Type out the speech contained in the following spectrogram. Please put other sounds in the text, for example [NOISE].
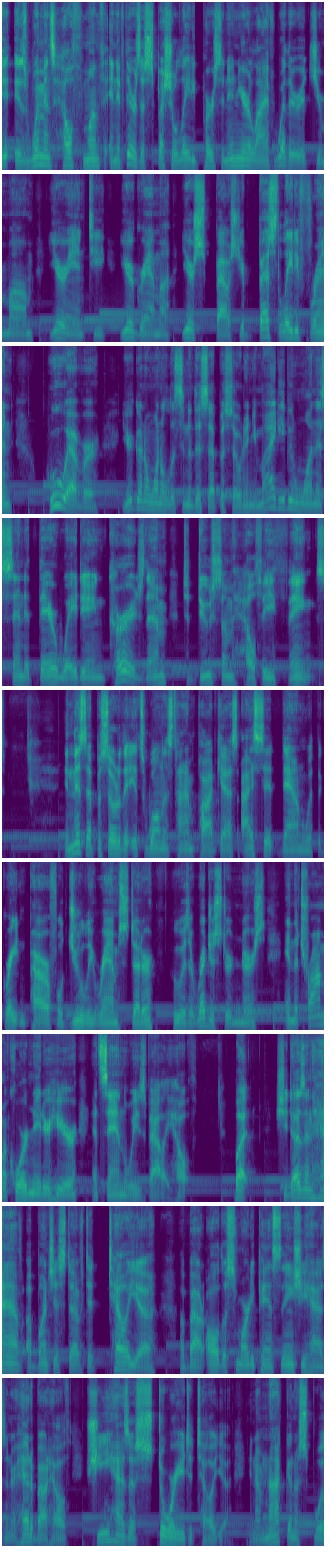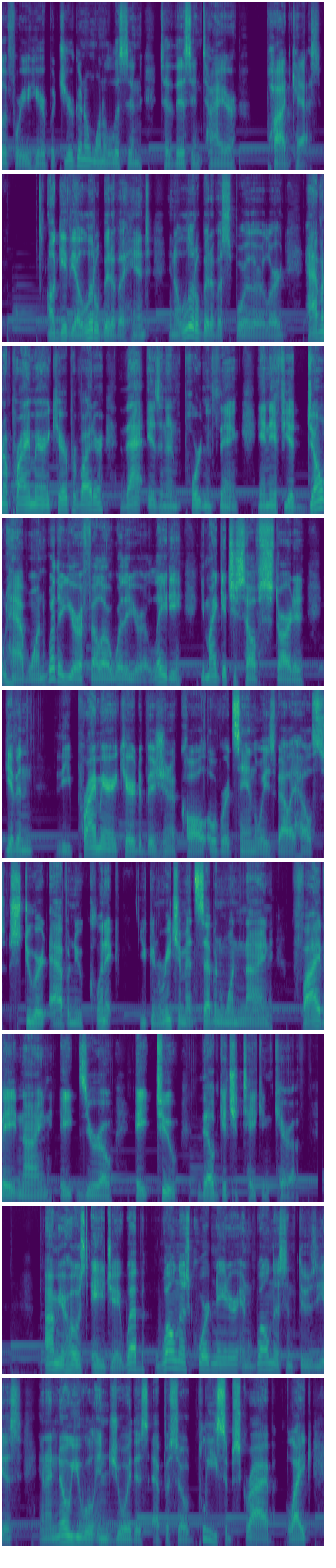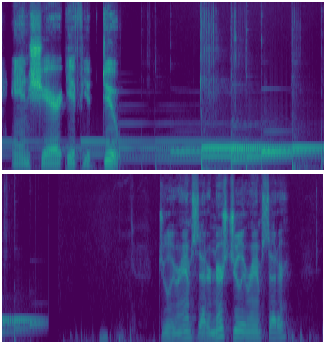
It is Women's Health Month, and if there's a special lady person in your life, whether it's your mom, your auntie, your grandma, your spouse, your best lady friend, whoever, you're going to want to listen to this episode, and you might even want to send it their way to encourage them to do some healthy things. In this episode of the It's Wellness Time podcast, I sit down with the great and powerful Julie Ramstetter who is a registered nurse and the trauma coordinator here at San Luis Valley Health. But she doesn't have a bunch of stuff to tell you about all the smarty pants things she has in her head about health. She has a story to tell you. And I'm not going to spoil it for you here, but you're going to want to listen to this entire podcast. I'll give you a little bit of a hint and a little bit of a spoiler alert. Having a primary care provider, that is an important thing. And if you don't have one, whether you're a fellow or whether you're a lady, you might get yourself started giving the primary care division a call over at San Luis Valley Health's Stewart Avenue Clinic. You can reach them at 719 589 8082. They'll get you taken care of. I'm your host, AJ Webb, wellness coordinator and wellness enthusiast, and I know you will enjoy this episode. Please subscribe, like, and share if you do. Julie Ramstetter, Nurse Julie Ramstetter.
